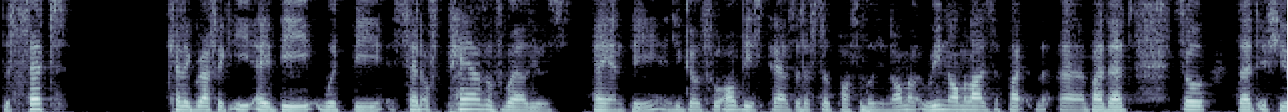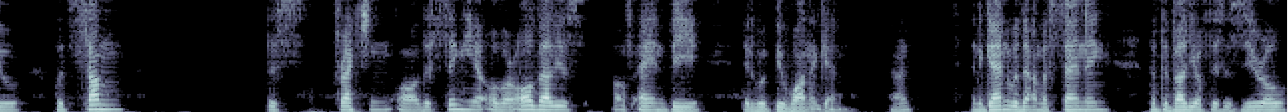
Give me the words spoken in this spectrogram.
the set calligraphic EAB would be a set of pairs of values A and B, and you go through all these pairs that are still possible. You normal, renormalize it by, uh, by that, so that if you would sum this fraction or this thing here over all values of A and B, it would be 1 again. Right? And again, with the understanding that the value of this is 0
